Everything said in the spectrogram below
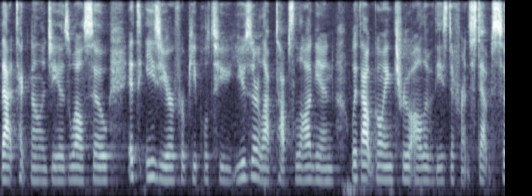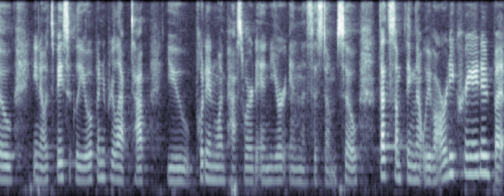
that technology as well. So it's easier for people to use their laptops, log in without going through all of these different steps. So, you know, it's basically you open up your laptop, you put in one password, and you're in the system. So that's something that we've already created, but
